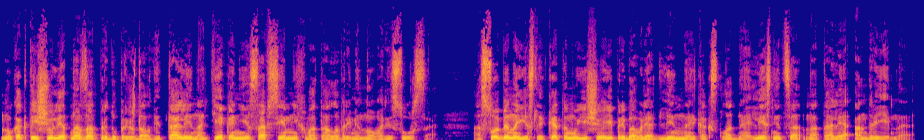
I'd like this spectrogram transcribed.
но как тысячу лет назад предупреждал Виталий, на теканье совсем не хватало временного ресурса – Особенно, если к этому еще и прибавлять длинная, как складная лестница, Наталья Андреевна.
